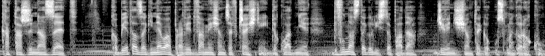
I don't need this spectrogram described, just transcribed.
Katarzyna Z. Kobieta zaginęła prawie dwa miesiące wcześniej, dokładnie 12 listopada 1998 roku.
